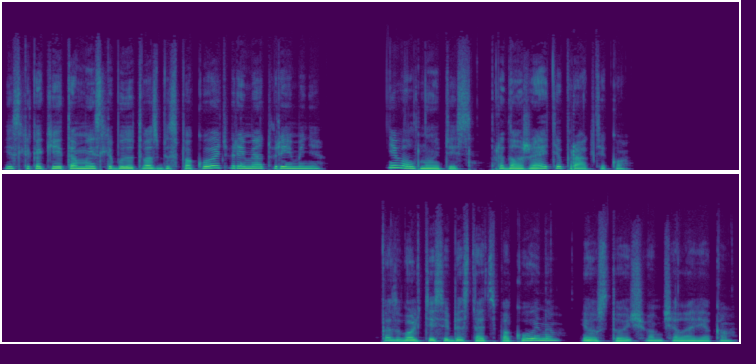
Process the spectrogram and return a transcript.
Если какие-то мысли будут вас беспокоить время от времени, не волнуйтесь, продолжайте практику. Позвольте себе стать спокойным и устойчивым человеком.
